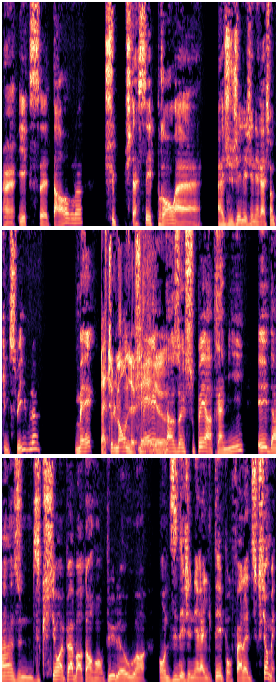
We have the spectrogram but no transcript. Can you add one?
un, X tard, là, je suis assez prompt à, à juger les générations qui me suivent. Là. Mais ben, tout le monde le fait. Dans un souper entre amis et dans une discussion un peu à bâton rompu, là, où on, on dit des généralités pour faire la discussion, mais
